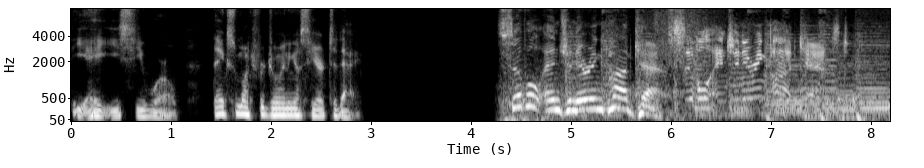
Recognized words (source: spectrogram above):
the aec world. Thanks so much for joining us here today. Civil engineering podcast. Civil engineering podcast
